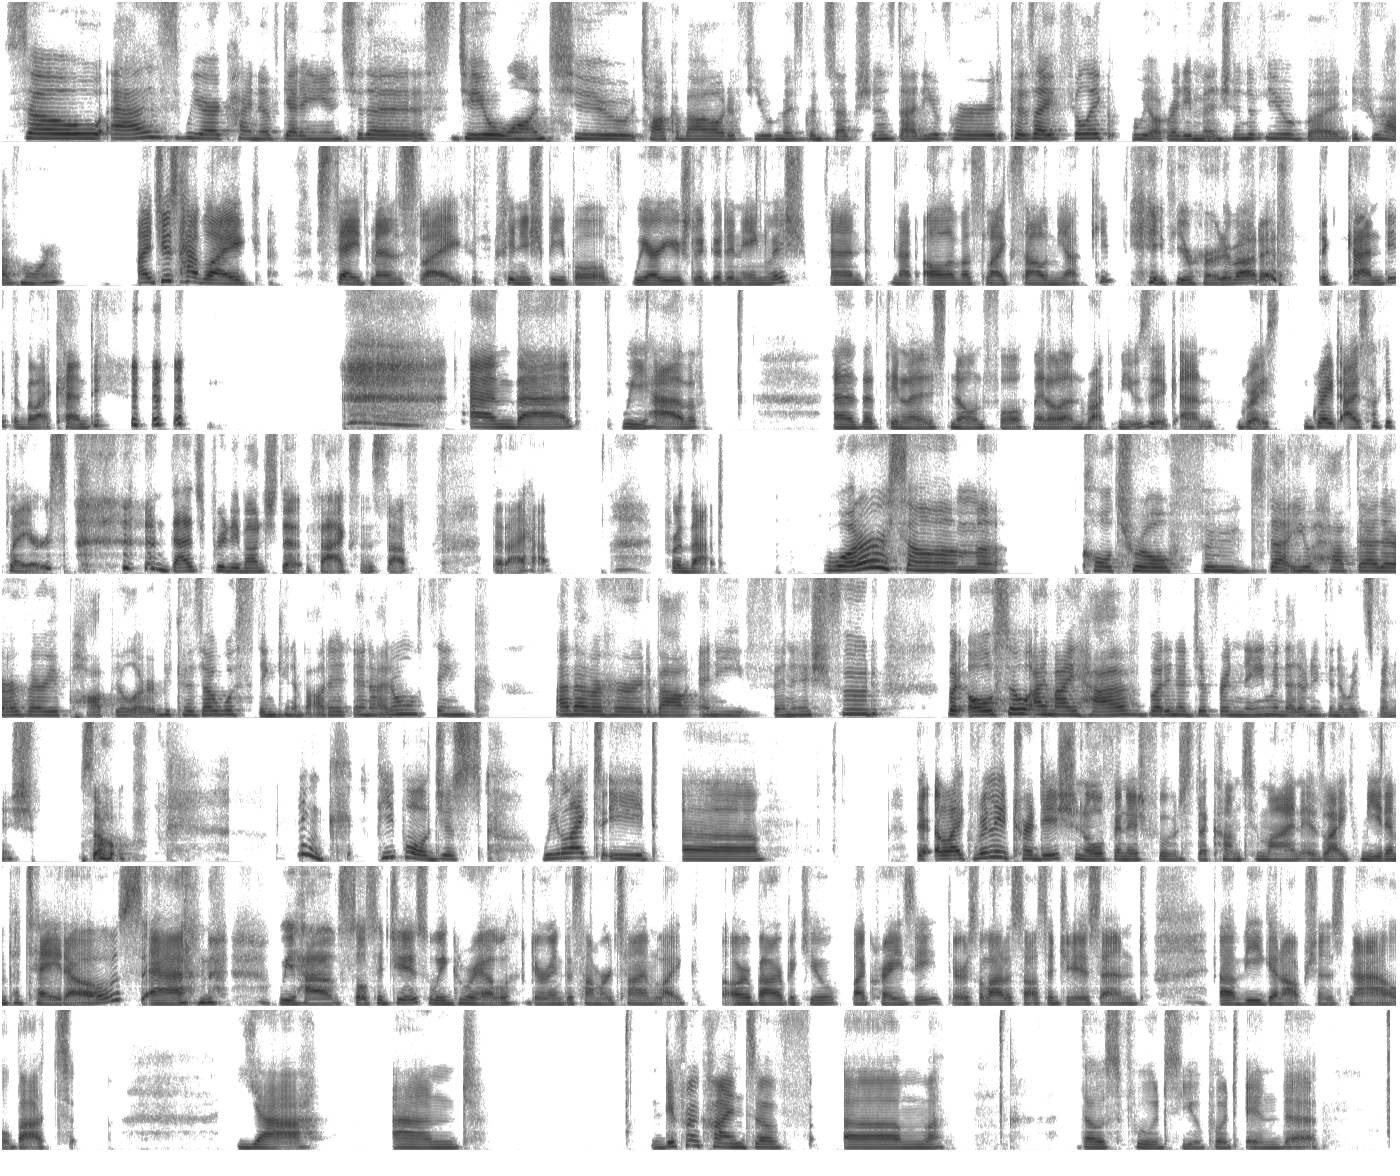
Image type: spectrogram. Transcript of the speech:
so, as we are kind of getting into this, do you want to talk about a few misconceptions that you've heard? Because I feel like we already mentioned a few, but if you have more. I just have like statements like Finnish people, we are usually good in English, and not all of us like salmiakki, if you heard about it, the candy, the black candy. and that we have uh, that Finland is known for metal and rock music and great great ice hockey players. That's pretty much the facts and stuff that I have for that. What are some cultural foods that you have there that are very popular? Because I was thinking about it and I don't think I've ever heard about any Finnish food, but also I might have, but in a different name and I don't even know it's Finnish. So I think people just we like to eat uh like really traditional Finnish foods that come to mind is like meat and potatoes, and we have sausages we grill during the summertime, like or barbecue like crazy. There's a lot of sausages and uh, vegan options now, but yeah, and different kinds of um, those foods you put in the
